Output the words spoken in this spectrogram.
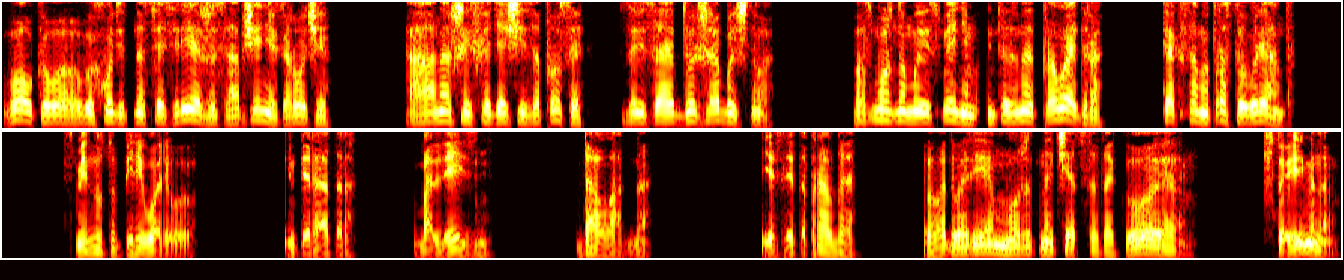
Волкова выходит на связь реже, сообщения короче, а наши исходящие запросы зависают дольше обычного. Возможно, мы сменим интернет-провайдера, как самый простой вариант. С минуту перевариваю. Император, болезнь. Да ладно. Если это правда, во дворе может начаться такое... Что именно?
